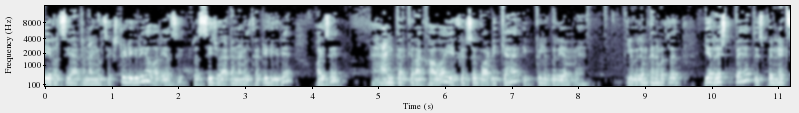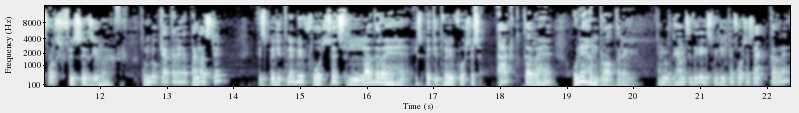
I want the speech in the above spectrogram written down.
ये रस्सी at an angle sixty degree है, और ये रस्सी जो at an angle thirty degree है, और इसे हैंग करके रखा हुआ ये फिर से बॉडी क्या है? इक्विलिब्रियम में है। इक्विलिब्रियम कहने मतलब ये रेस्ट पे है तो इस पर नेट फोर्स फिर से ज़ीरो है। तो हम लोग क्या करेंगे? पहला स्टेप इस पे जितने भी फोर्सेस लग रहे हैं, इस पे जितने भी फोर्सेस एक्ट कर रहे हैं, उन्हें हम ड्रॉ करेंगे। हम लोग ध्यान से देखेंगे इसमें कितने फोर्सेस एक्ट कर रहे हैं।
